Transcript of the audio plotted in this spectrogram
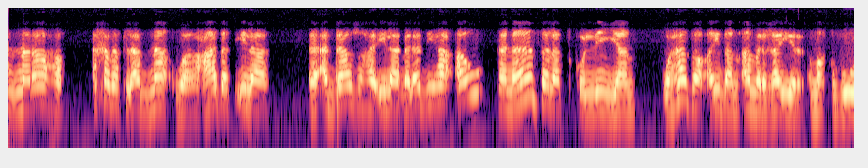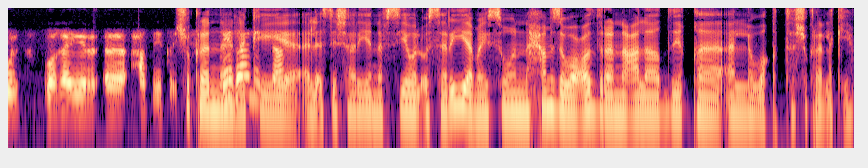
نراها أخذت الأبناء وعادت إلى أدراجها إلى بلدها أو تنازلت كليا وهذا أيضا أمر غير مقبول وغير آه، حقيقي. شكرا لك الاستشارية النفسية والأسرية ميسون حمزة وعذرا على ضيق الوقت، شكرا لك.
